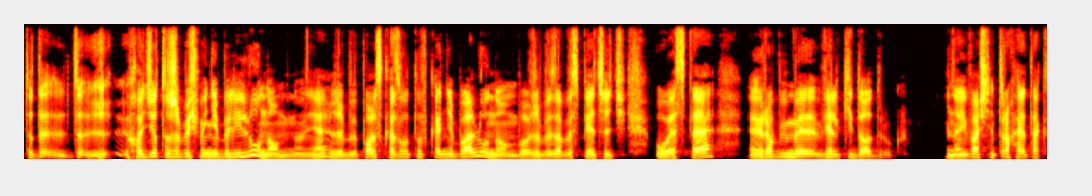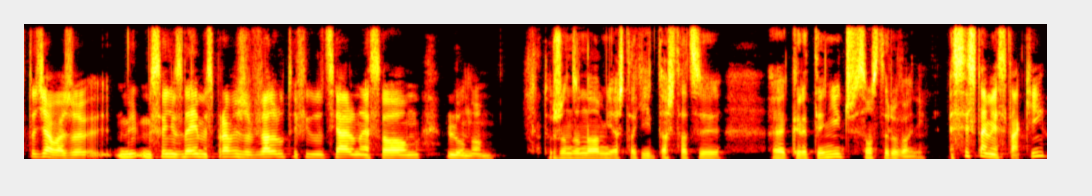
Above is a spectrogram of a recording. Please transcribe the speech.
to, to, to, chodzi o to, żebyśmy nie byli luną, no nie? Żeby polska złotówka nie była luną, bo żeby zabezpieczyć UST, robimy wielki dodruk. No i właśnie trochę tak to działa, że my, my sobie nie zdajemy sprawy, że waluty fiducjarne są luną. To rządzą nami aż, taki, aż tacy e, kretyni, czy są sterowani? System jest taki,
